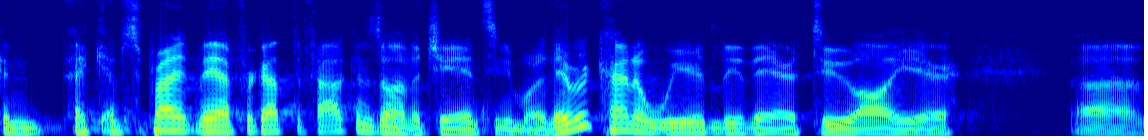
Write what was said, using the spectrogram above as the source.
and I, I'm surprised, man. I forgot the Falcons don't have a chance anymore. They were kind of weirdly there too all year. Uh,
